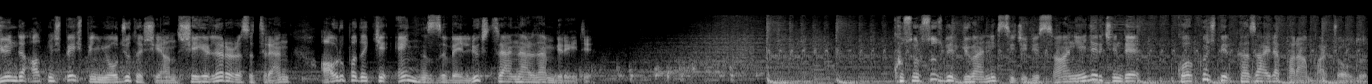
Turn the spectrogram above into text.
Günde 65 bin yolcu taşıyan şehirler arası tren Avrupa'daki en hızlı ve lüks trenlerden biriydi. Kusursuz bir güvenlik sicili saniyeler içinde korkunç bir kazayla paramparça oldu.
